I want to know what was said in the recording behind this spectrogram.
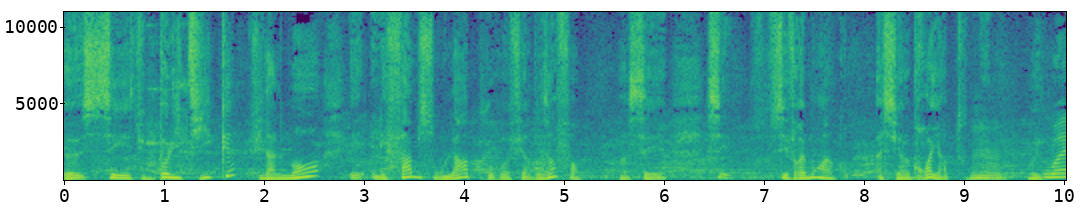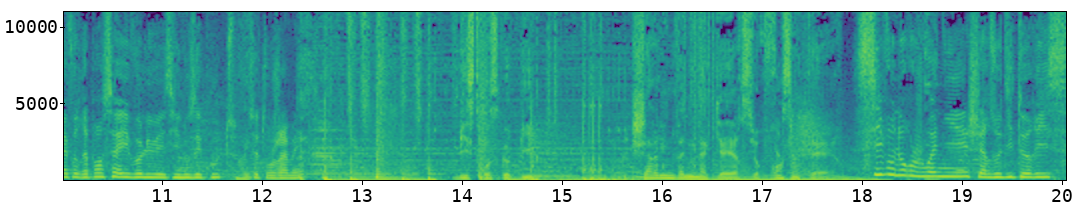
euh, c'est une politique, finalement, et les femmes sont là pour faire des enfants. Hein, C'est, c'est, c'est vraiment incro- assez incroyable, tout de même. Oui. Ouais, il faudrait penser à évoluer s'ils nous écoutent, Oui. sait-on jamais. Bistroscopie. Charline Vanhoenacker sur France Inter. Si vous nous rejoignez, chers auditorices,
